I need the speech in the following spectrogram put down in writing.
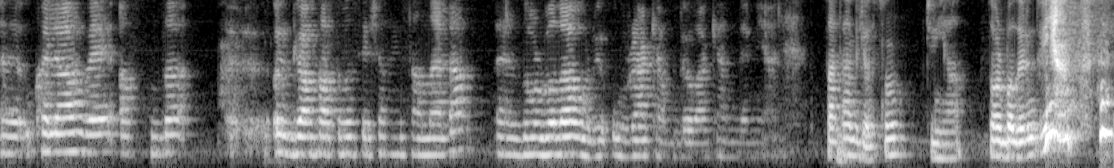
e, ukala ve aslında e, özgüven patlaması yaşayan insanlardan e, zorbalığa uğru- uğrarken buluyorlar kendilerini yani. Zaten biliyorsun dünya zorbaların dünyası.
